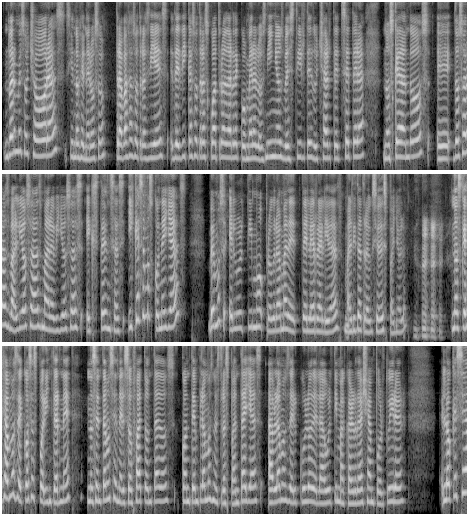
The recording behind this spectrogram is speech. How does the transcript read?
Duermes 8 horas, siendo generoso, trabajas otras 10, dedicas otras 4 a dar de comer a los niños, vestirte, ducharte, etc. Nos quedan dos, eh, dos horas valiosas, maravillosas, extensas. ¿Y qué hacemos con ellas? Vemos el último programa de telerrealidad, maldita traducción española. Nos quejamos de cosas por internet, nos sentamos en el sofá tontados, contemplamos nuestras pantallas, hablamos del culo de la última Kardashian por Twitter. Lo que sea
